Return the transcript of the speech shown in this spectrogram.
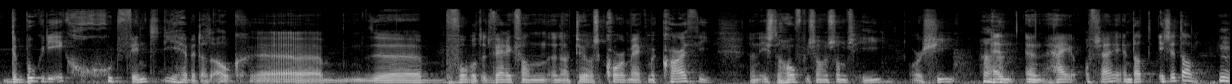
de boeken die ik goed vind, die hebben dat ook. Uh, de, bijvoorbeeld het werk van een auteur als Cormac McCarthy. Dan is de hoofdpersoon soms he or she. En, en hij of zij. En dat is het dan. Hm.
